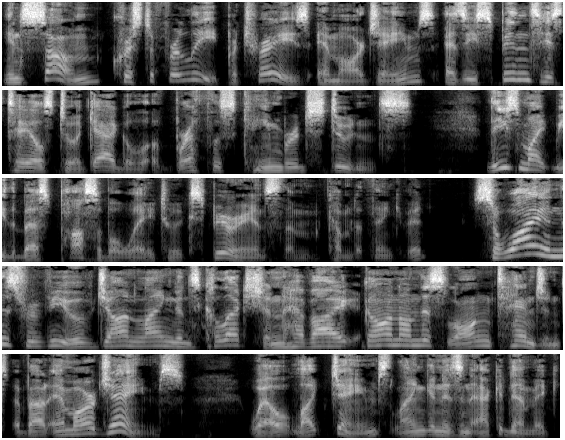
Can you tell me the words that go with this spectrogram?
In some, Christopher Lee portrays M.R. James as he spins his tales to a gaggle of breathless Cambridge students. These might be the best possible way to experience them, come to think of it. So why in this review of John Langan's collection have I gone on this long tangent about M.R. James? Well, like James, Langan is an academic,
